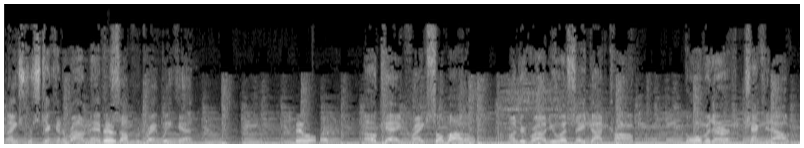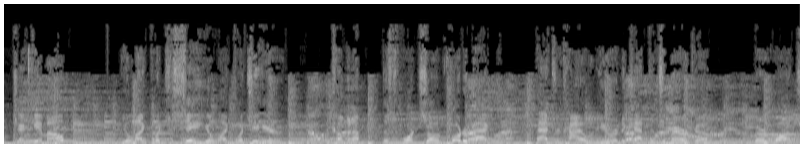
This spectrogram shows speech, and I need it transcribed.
Thanks for sticking around and have Yeah. yourself a great weekend. Stay low, man. Okay, Frank Salvato, undergroundusa.com. Go over there, check it out, check him out. You'll like what you see, you'll like what you hear. Coming up, the Sports Zone quarterback, Patrick Hyland, here in the Captain's America Third Watch.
